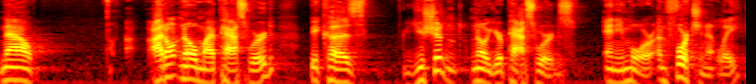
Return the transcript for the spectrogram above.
Now, I don't know my password because you shouldn't know your passwords anymore, unfortunately.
